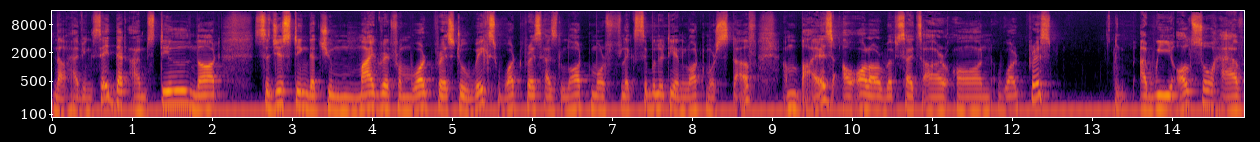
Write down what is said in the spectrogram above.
Now, having said that, I'm still not suggesting that you migrate from WordPress to Wix. WordPress has a lot more flexibility and a lot more stuff. I'm biased. All our websites are on WordPress. Uh, we also have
